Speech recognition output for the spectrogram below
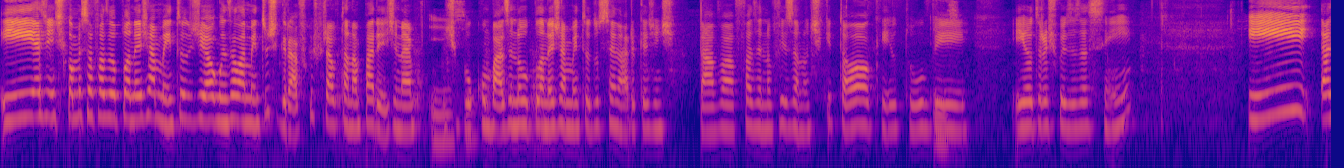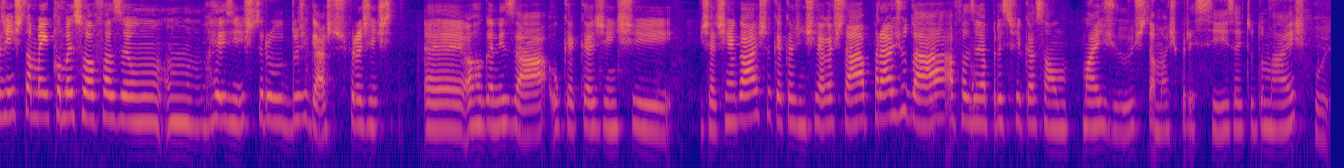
E a gente começou a fazer o planejamento de alguns elementos gráficos para botar na parede, né? Isso. Tipo, com base no planejamento do cenário que a gente tava fazendo visando no TikTok, YouTube Isso. e outras coisas assim. E a gente também começou a fazer um, um registro dos gastos para a gente é, organizar o que é que a gente já tinha gasto, o que é que a gente ia gastar, para ajudar a fazer a precificação mais justa, mais precisa e tudo mais. Foi.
